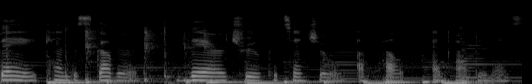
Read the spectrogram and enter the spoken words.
they can discover their true potential of health and happiness.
